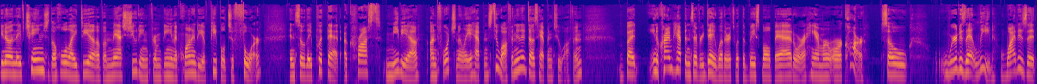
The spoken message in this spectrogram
You know, and they've changed the whole idea of a mass shooting from being a quantity of people to four. And so they put that across media. Unfortunately, it happens too often, and it does happen too often. But, you know, crime happens every day, whether it's with a baseball bat or a hammer or a car. So where does that lead? Why does it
